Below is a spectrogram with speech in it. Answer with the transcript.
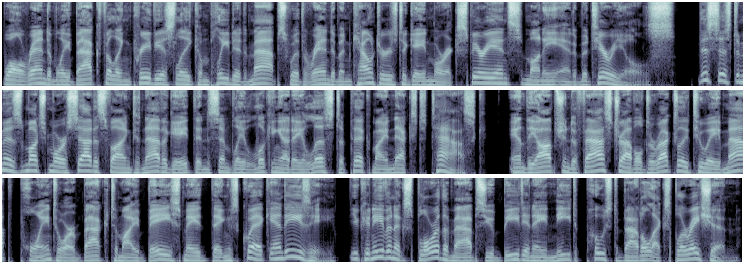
while randomly backfilling previously completed maps with random encounters to gain more experience, money, and materials. This system is much more satisfying to navigate than simply looking at a list to pick my next task. And the option to fast travel directly to a map point or back to my base made things quick and easy. You can even explore the maps you beat in a neat post battle exploration.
